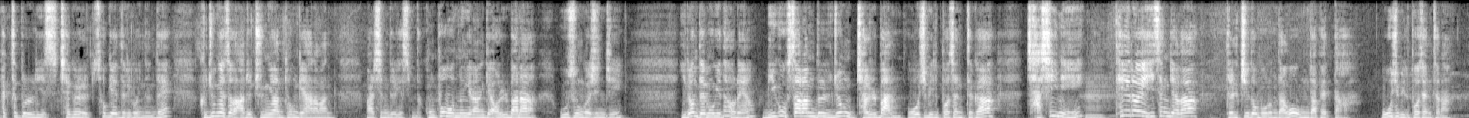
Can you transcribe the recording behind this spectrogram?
Factfulness 책을 소개해드리고 있는데 그 중에서 아주 중요한 통계 하나만 말씀드리겠습니다. 공포 본능이라는 게 얼마나 우스운 것인지 이런 대목이 나오네요. 미국 사람들 중 절반 51%가 자신이 음. 테러의 희생자가 될지도 모른다고 응답했다. 51%나.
